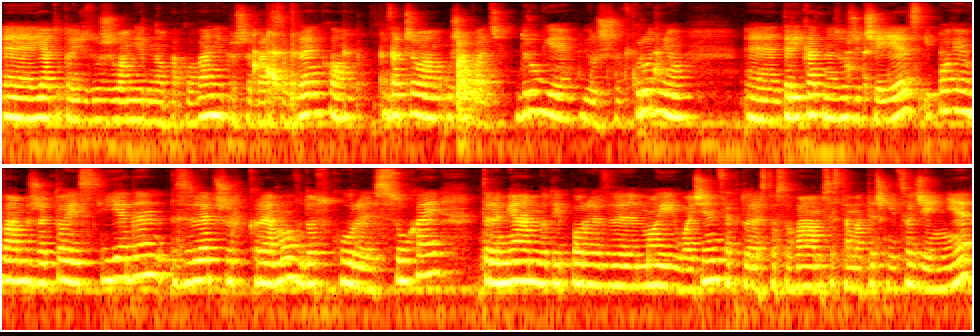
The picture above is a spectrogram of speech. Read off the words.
E, ja tutaj zużyłam jedno opakowanie, proszę bardzo, ręką. Zaczęłam używać drugie już w grudniu. E, delikatne zużycie jest i powiem Wam, że to jest jeden z lepszych kremów do skóry suchej, które miałam do tej pory w mojej łazience, które stosowałam systematycznie codziennie.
